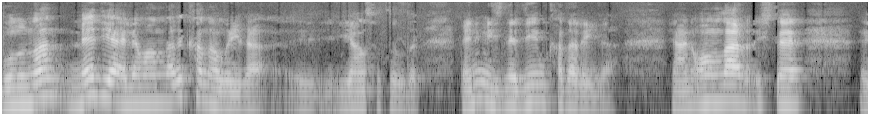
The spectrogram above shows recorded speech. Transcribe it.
bulunan medya elemanları kanalıyla e, yansıtıldı. Benim izlediğim kadarıyla. Yani onlar işte e,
